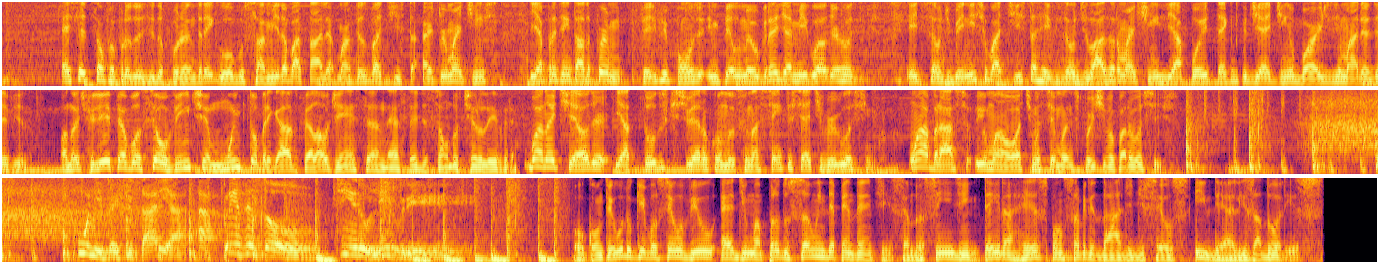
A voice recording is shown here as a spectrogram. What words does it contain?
Essa edição foi produzida por Andrei Globo, Samira Batalha, Matheus Batista, Arthur Martins e apresentada por mim, Felipe Ponzio e pelo meu grande amigo Helder Rodrigues. Edição de Benício Batista, revisão de Lázaro Martins e apoio técnico de Edinho Borges e Mário Azevedo. Boa noite, Felipe. A você, ouvinte, muito obrigado pela audiência nesta edição do Tiro Livre. Boa noite, Helder, e a todos que estiveram conosco na 107,5. Um abraço e uma ótima semana esportiva para vocês. Universitária apresentou Tiro Livre. O conteúdo que você ouviu é de uma produção independente, sendo assim de inteira responsabilidade de seus idealizadores.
